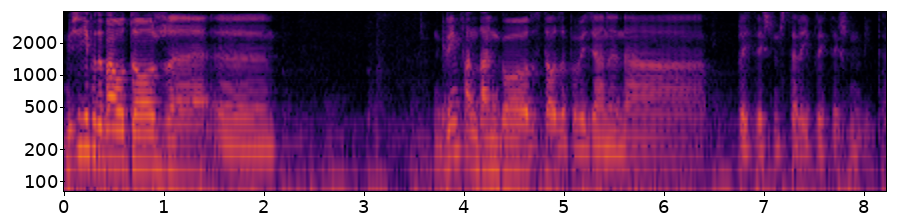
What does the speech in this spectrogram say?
Mi się nie podobało to, że yy, Grim Fandango zostało zapowiedziane na PlayStation 4 i PlayStation Vita.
